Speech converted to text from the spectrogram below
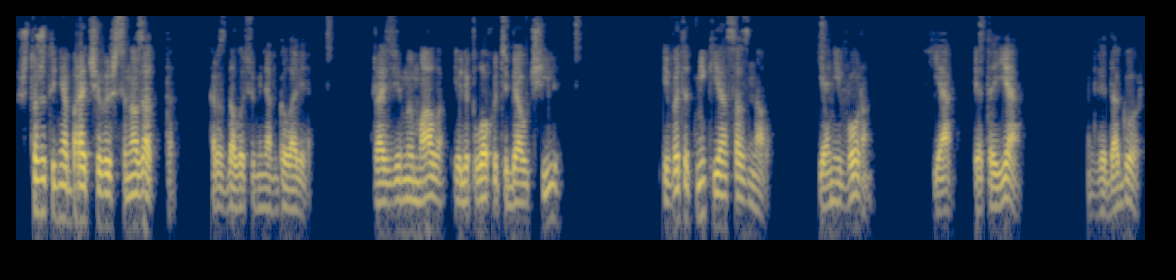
«Что же ты не оборачиваешься назад-то?» — раздалось у меня в голове. «Разве мы мало или плохо тебя учили?» И в этот миг я осознал. Я не ворон. Я это я. Ведогор.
